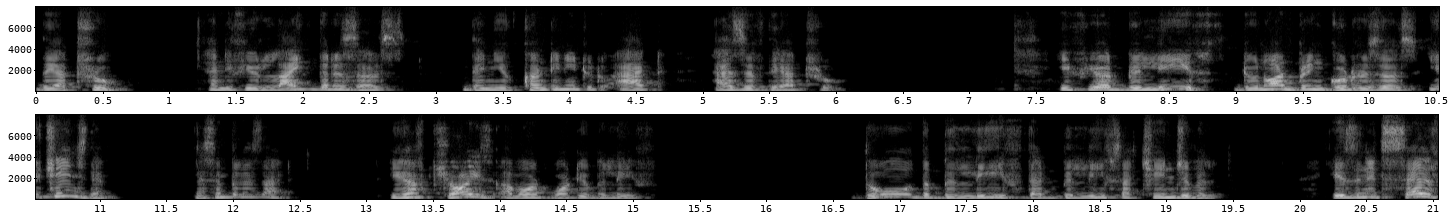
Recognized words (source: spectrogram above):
they are true. And if you like the results, then you continue to act as if they are true. If your beliefs do not bring good results, you change them. As simple as that. You have choice about what you believe. Though the belief that beliefs are changeable is in itself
